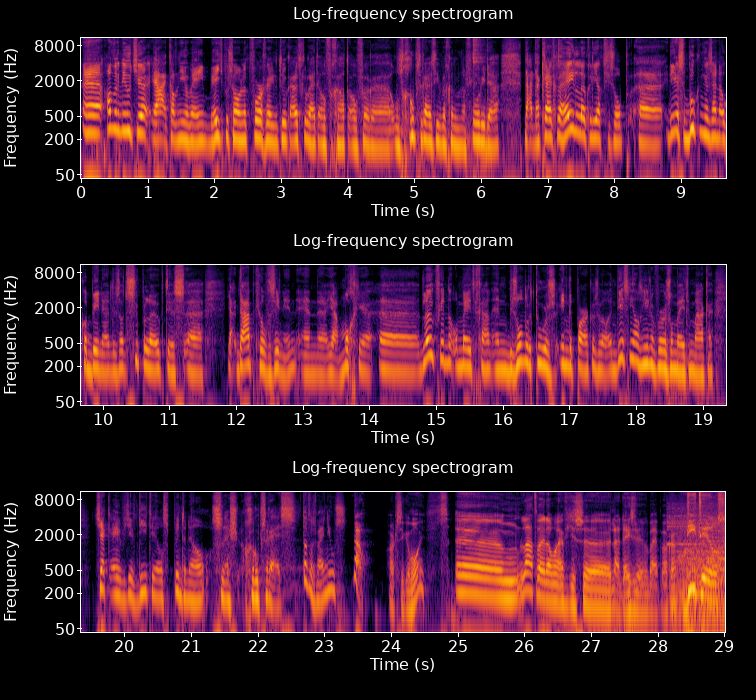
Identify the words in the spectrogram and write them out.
Eh, ander nieuwtje, ja, ik kan er niet omheen. Een beetje persoonlijk. Vorige week natuurlijk uitgebreid over gehad over eh, onze groepsreis die we gaan doen naar Florida. Nou, daar krijgen we hele leuke reacties op. De eerste boekingen zijn ook al binnen, dus dat is superleuk. Dus ja, daar heb ik heel veel zin in. En ja, mocht je het leuk vinden om mee te gaan en bijzondere tours in de parken, zowel in Disney als Universal mee te maken, check eventjes details.nl slash groepsreis. Dat was mijn nieuws. Nou, hartstikke mooi. Ehm, laten wij dan maar eventjes eh, nou, deze er even bij pakken. Details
